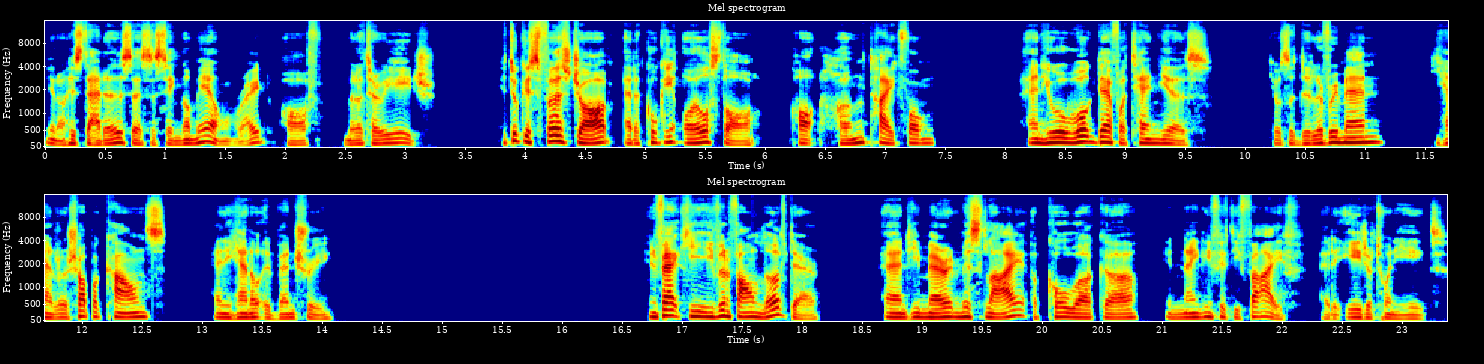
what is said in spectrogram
you know his status as a single male, right, of military age. He took his first job at a cooking oil store called Heng Tai Fung, and he would work there for 10 years. He was a delivery man, he handled shop accounts, and he handled inventory. In fact, he even found love there, and he married Miss Lai, a co-worker, in 1955 at the age of 28.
